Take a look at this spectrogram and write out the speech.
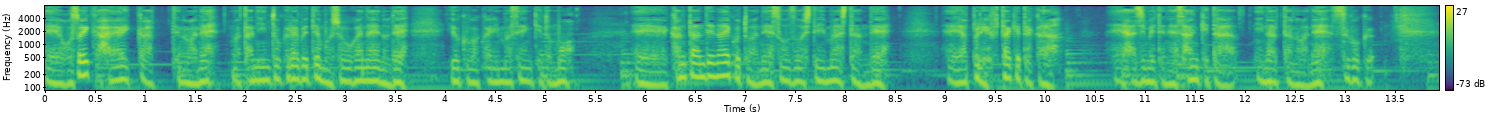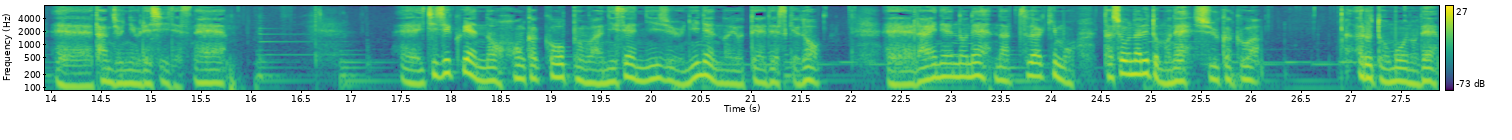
えー遅いか早いかっていうのはね、まあ、他人と比べてもしょうがないのでよく分かりませんけども、えー簡単でないことはね想像していましたんで、えーやっぱり2桁から、えー初めてね3桁になったのはねすごく、えー単純に嬉しいですね。えー一軸園の本格オープンは2022年の予定ですけど、えー来年のね夏秋も多少なりともね収穫はあると思うので、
